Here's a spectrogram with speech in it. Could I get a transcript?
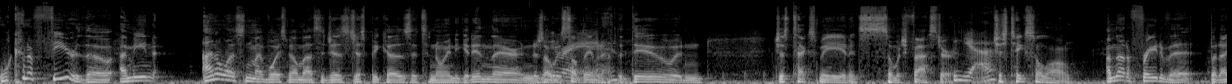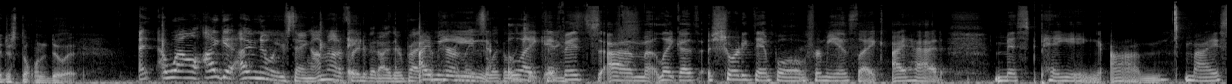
what kind of fear, though? I mean, I don't listen to my voicemail messages just because it's annoying to get in there, and there's always something I'm gonna have to do, and just text me, and it's so much faster. Yeah. it just takes so long. I'm not afraid of it, but I just don't want to do it. I, well, I get. I know what you're saying. I'm not afraid of it either. But I apparently, mean, it's like a legit like thing. if it's um like a, a short example for me is like I had missed paying um my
